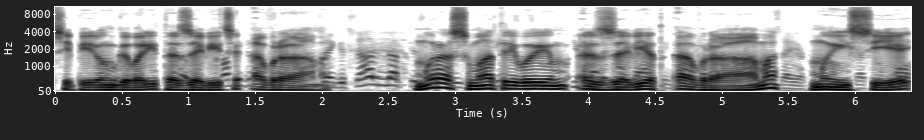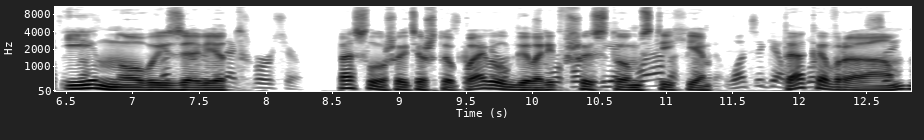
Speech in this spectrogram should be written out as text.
Теперь он говорит о завете Авраама. Мы рассматриваем завет Авраама, Моисея и Новый Завет. Послушайте, что Павел говорит в шестом стихе. «Так Авраам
